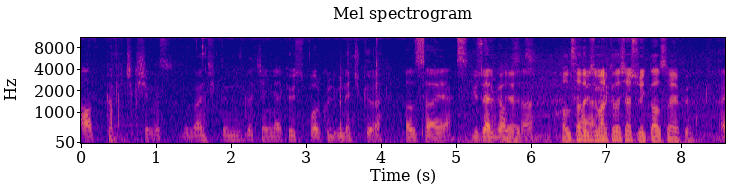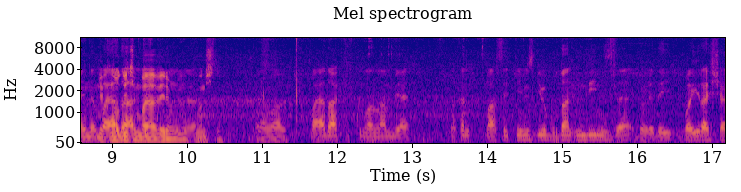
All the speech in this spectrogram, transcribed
alt kapı çıkışımız. Buradan çıktığımızda Çengelköy Spor Kulübü'ne çıkıyor halı sahaya. Güzel bir halı Evet. saha. Halı sahada Bayağı. bizim arkadaşlar sürekli halı saha yapıyor. Aynen Yakın bayağı olduğu için bayağı verimli kullanılıyor. kullanışlı. Selam abi. Bayağı da aktif kullanılan bir yer. Zaten bahsettiğimiz gibi buradan indiğinizde böyle de bayır aşağı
